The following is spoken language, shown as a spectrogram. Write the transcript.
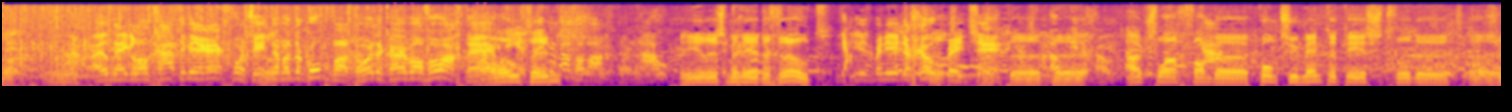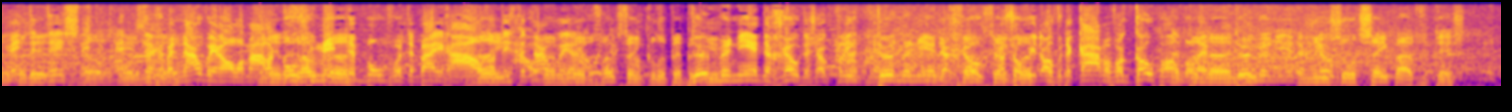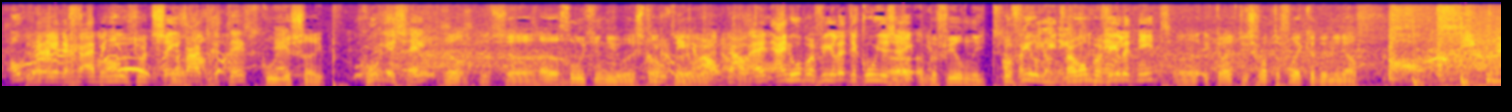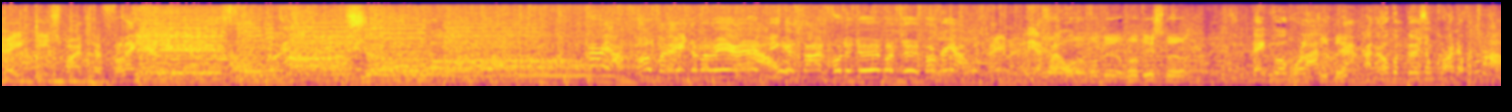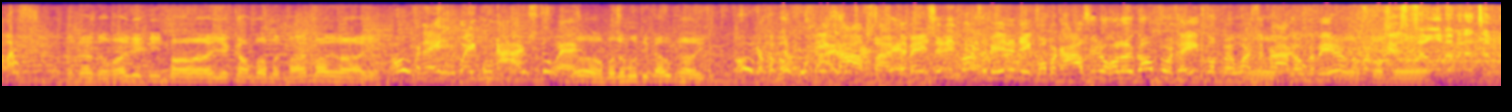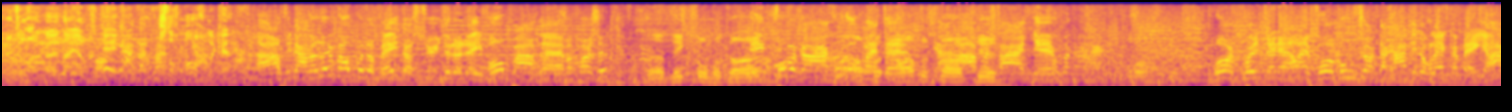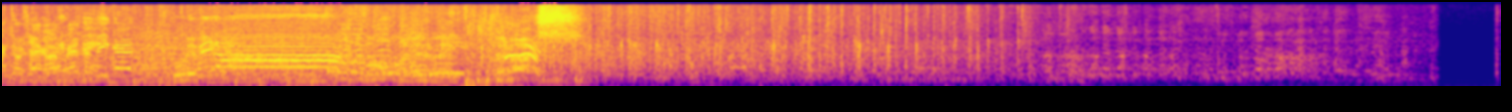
Nou. Heel Nederland gaat er weer recht voor zitten, want er komt wat hoor. Dat kan je wel verwachten, hè? Hallo, verwachten. Nou, Hier is meneer de Groot. ja. hier is meneer de Groot, mensen. Eh, meneer de de Groot. uitslag van de consumententest voor de... eh, Consumententest. En eh, zeggen we nou weer allemaal? Een Groot, consumentenbond wordt erbij gehaald. Wat is dat nou de weer? meneer de Groot fanclub De meneer de Groot, dat ook klinkt de meneer de Groot. Groot Alsof je het over de Kamer van Koophandel hebt. De meneer de een nieuw Groot. soort zeep uitgetest. Oh, de meneer de Groot hebben een nieuw soort zeep uitgetest. Koeienzeep. Koeienzeep? Ja, dat is eh, heel gloedje nieuw is dat. Goed, eh, oh, nou, en, en hoe beviel het, de eh, koeienzeep? het beviel niet. beviel niet. Waarom beviel het niet? Eh, ik kreeg die zwarte vlekken er niet af. Kreeg die zwarte vlekken. Nou ja, nou vergeten we weer, hè. Het weekend staat voor de deur, wat zus, wat kan jou het schelen? Oh, wat, wat is er? Weet u ook hoe laat het dit? Gaat er ook een bus om kwart over twaalf? Dat, dat weet ik niet, maar eh, je kan wel met mij meerijden. Oh, maar ik, ik moet naar huis toe, hè? Ja, maar dan moet ik ook heen. Oh, dat kan ook goed naar huis. Ik ga afsluiten. Mensen, dit was hem weer. En ik voor elkaar. Als u nog een leuk antwoord heeft, op mijn was de vraag ook alweer. Eh, eh, we hebben net eh, minutenlang eh, naar jou gekeken. Oh, ja, dat is toch mogelijk, hè? Ah, Als u daar een leuk antwoord op weet, dan stuurt u er even op aan, eh, wat was het? eh, dik voor elkaar. Ik voor elkaar, goed Apen- opletten. apenstaartje. Ja, apenstaartje. Sport.nl en voor woensdag, daar gaat hij nog lekker mee. Ja, ik zou zeggen, een prettig weekend. Goedemiddag!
